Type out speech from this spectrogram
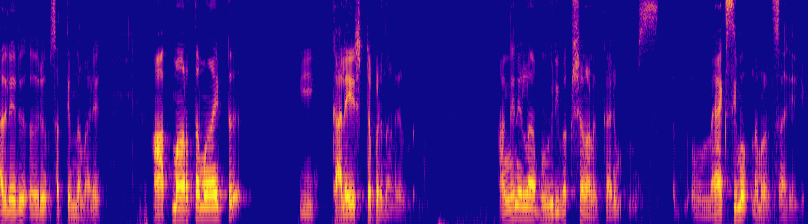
അതിലൊരു ഒരു സത്യം എന്ന് പറഞ്ഞാൽ ആത്മാർത്ഥമായിട്ട് ഈ കലയെ ഇഷ്ടപ്പെടുന്ന ആളുകളുണ്ട്. അങ്ങനെയുള്ള ഭൂരിപക്ഷം ആൾക്കാരും മാക്സിമം നമ്മളടുത്ത് സഹകരിക്കും.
